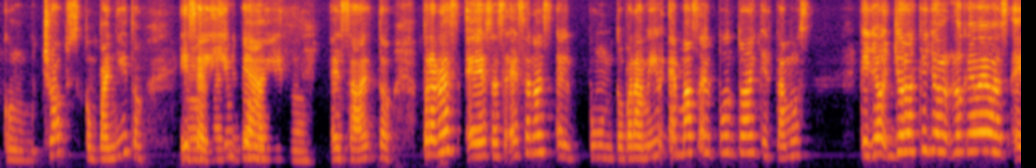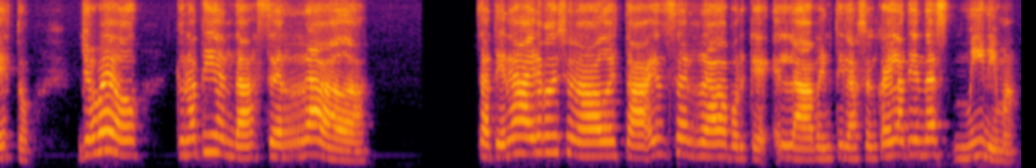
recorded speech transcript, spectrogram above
con chops, con pañitos, y se limpian. exacto. Pero no es eso, ese no es el punto. Para mí es más el punto en que estamos, que yo, yo que yo lo que veo es esto. Yo veo que una tienda cerrada, o sea, tiene aire acondicionado, está encerrada porque la ventilación que hay en la tienda es mínima.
